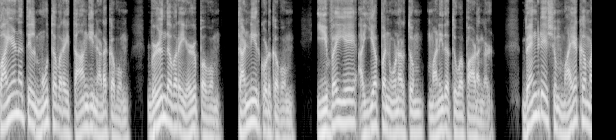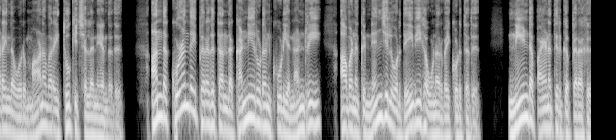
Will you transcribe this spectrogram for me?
பயணத்தில் மூத்தவரை தாங்கி நடக்கவும் விழுந்தவரை எழுப்பவும் தண்ணீர் கொடுக்கவும் இவையே ஐயப்பன் உணர்த்தும் மனிதத்துவ பாடங்கள். வெங்கடேஷும் மயக்கமடைந்த ஒரு மாணவரை தூக்கிச் செல்ல நேர்ந்தது. அந்த குழந்தை பிறகு தந்த கண்ணீருடன் கூடிய நன்றி அவனுக்கு நெஞ்சில் ஒரு தெய்வீக உணர்வை கொடுத்தது. நீண்ட பயணத்திற்கு பிறகு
